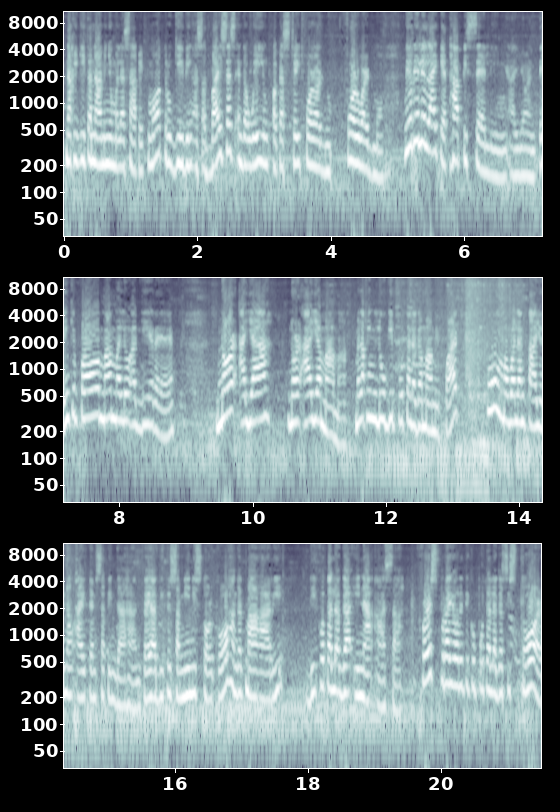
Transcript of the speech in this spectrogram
Nakikita namin yung malasakit mo through giving us advices and the way yung pagka-straightforward forward mo. We really like it. Happy selling. Ayun. Thank you po, Ma'am Malu Aguirre. Nor Aya, nor Aya Mama. Malaking lugi po talaga, Mami Park, kung mawalan tayo ng items sa tindahan. Kaya dito sa mini store ko, hanggat maaari, di ko talaga inaasa. First priority ko po talaga si store.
